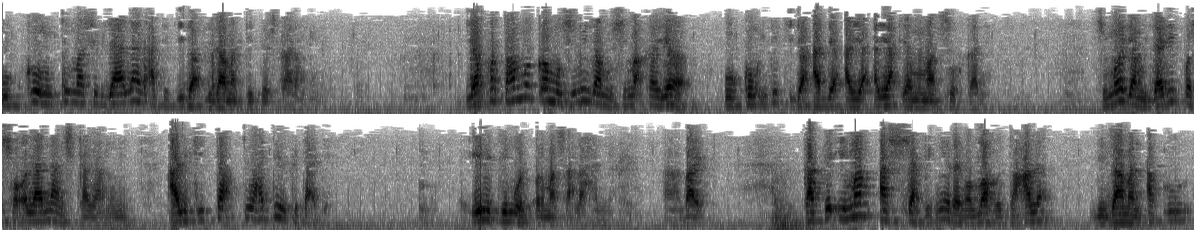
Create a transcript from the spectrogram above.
hukum tu masih berjalan atau tidak di zaman kita sekarang ini. Yang pertama kaum muslimin dan muslimat kaya, hukum itu tidak ada ayat-ayat yang memasukkan. Semua yang menjadi persoalanan sekarang ini, Alkitab tu ada ke tak ada? Ini timbul permasalahannya. Ha, baik. Kata Imam Ash-Syafi'i dan Allah Ta'ala, di zaman aku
